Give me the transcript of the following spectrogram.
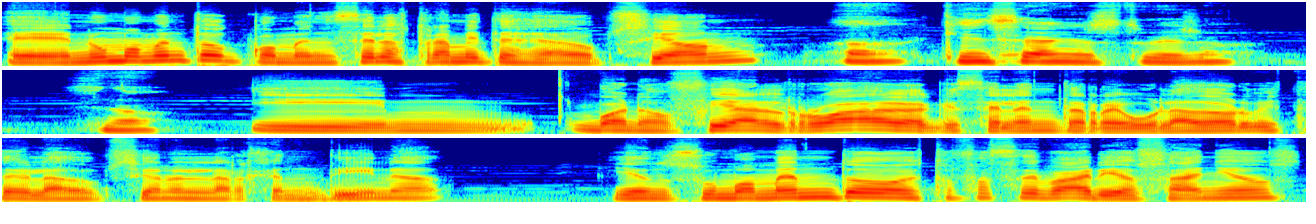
eh, en un momento comencé los trámites de adopción Ah, 15 años estuve yo. Y no. y mm, bueno, fui al RUAGA, que es el ente regulador, viste, de la adopción en la Argentina. Y en su momento, esto fue hace varios años,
